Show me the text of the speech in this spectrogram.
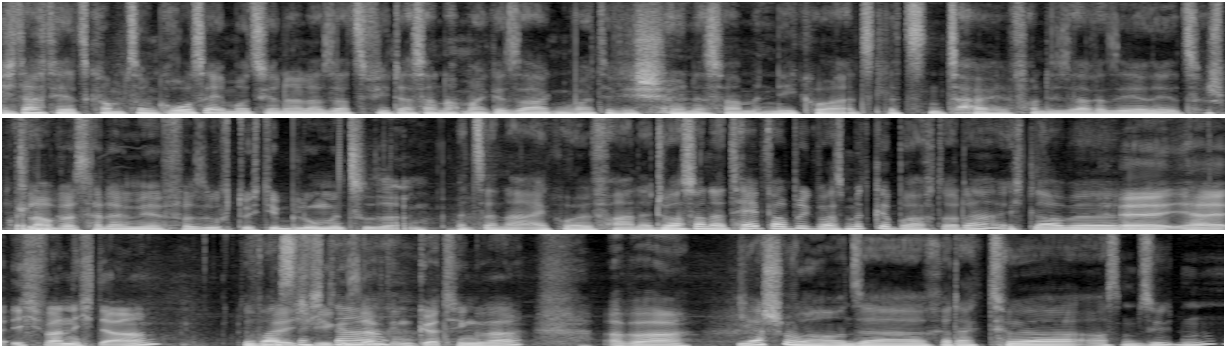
Ich dachte, jetzt kommt so ein großer emotionaler Satz, wie das er nochmal sagen wollte, wie schön es war, mit Nico als letzten Teil von dieser Serie zu sprechen. Ich glaube, das hat er mir versucht, durch die Blume zu sagen. Mit seiner Alkoholfahne. Du hast von der Tapefabrik was mitgebracht, oder? Ich glaube. Äh, ja, ich war nicht da. Du warst weil ich, wie da? gesagt, in Göttingen war. Aber. Joshua, unser Redakteur aus dem Süden.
